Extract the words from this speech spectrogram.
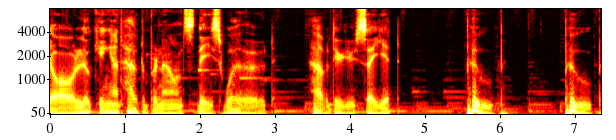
are looking at how to pronounce this word. How do you say it? Poop. Poop.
